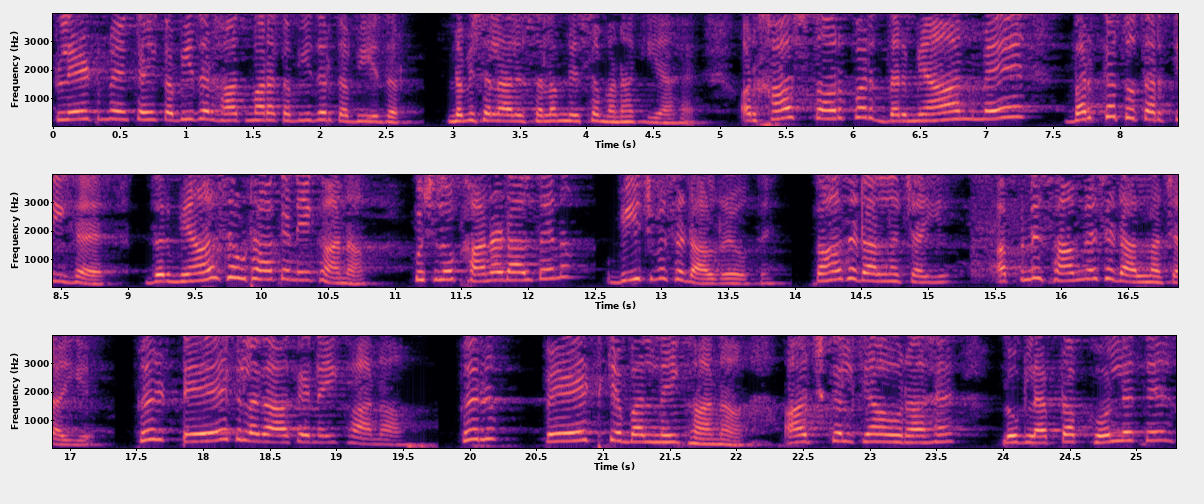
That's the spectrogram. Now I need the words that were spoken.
प्लेट में कहीं कभी इधर हाथ मारा, कभी इधर कभी इधर। नबी सल्लल्लाहु अलैहि वसल्लम ने इसे मना किया है। और खास तौर पर दरमियान में बरकत उतरती है। दरमियान से उठा के नहीं खाना। कुछ लोग खाना डालते हैं ना, बीच में से डाल रहे होते हैं। कहाँ से डालना चाहिए? अपने सामने से डालना चाहिए। फिर टेक लगा के नहीं खाना। फिर पेट के बल नहीं खाना। आजकल क्या हो रहा है? लोग लैपटॉप खोल लेते हैं।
